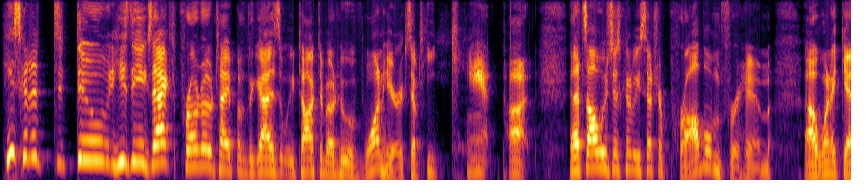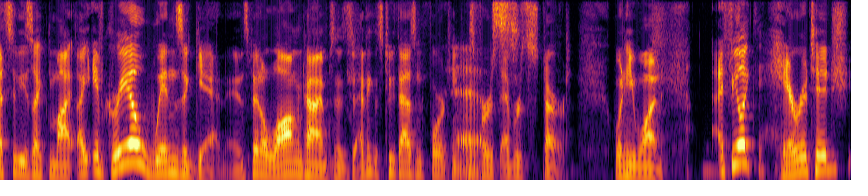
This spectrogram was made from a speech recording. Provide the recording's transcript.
he's gonna d- do. He's the exact prototype of the guys that we talked about who have won here, except he can't putt. That's always just gonna be such a problem for him uh, when it gets to these like my like if Grillo wins again, and it's been a long time since I think it's 2014 his first ever start when he won. I feel like Heritage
